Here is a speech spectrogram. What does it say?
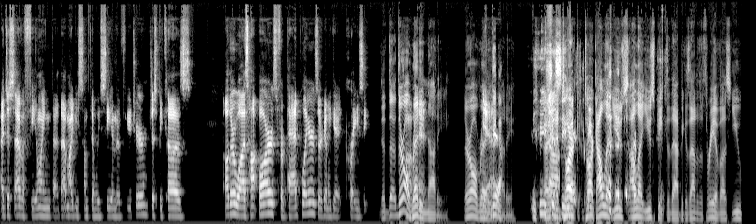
I just have a feeling that that might be something we see in the future, just because otherwise hot bars for pad players are going to get crazy. They're- they're, they're already man. nutty they're already Yeah. Yeah. nutty you Uh, should see my Tark. Tark, I'll let you. I'll let you speak to that because out of the three of us, you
